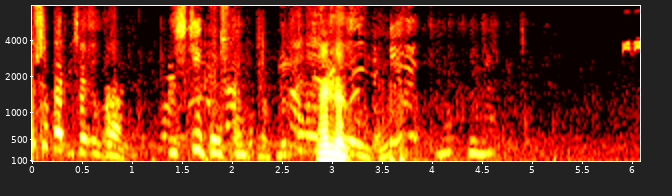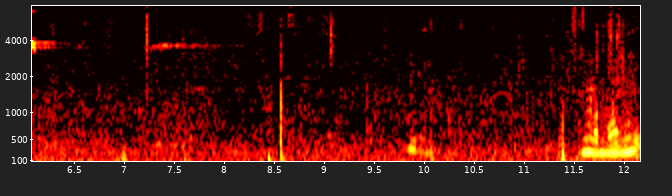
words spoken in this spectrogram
Що так все там? Скільки ж там? А ну.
